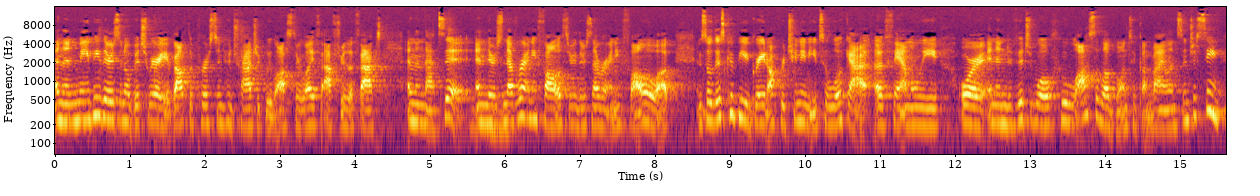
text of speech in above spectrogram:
And then maybe there's an obituary about the person who tragically lost their life after the fact, and then that's it. And there's mm-hmm. never any follow through, there's never any follow up. And so this could be a great opportunity to look at a family or an individual who lost a loved one to gun violence and just seeing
